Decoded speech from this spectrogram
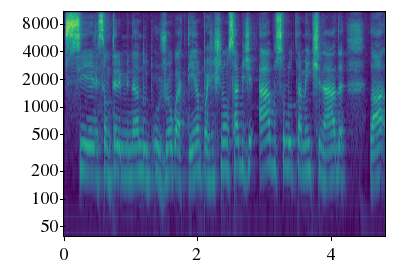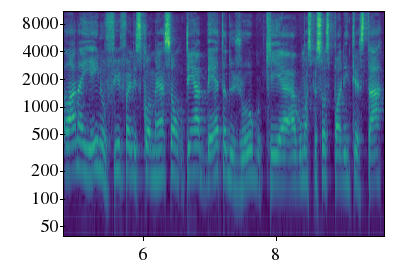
se eles estão terminando o jogo a tempo, a gente não sabe de absolutamente nada. Lá, lá na EA, no FIFA, eles começam, tem a beta do jogo, que é, algumas pessoas podem testar.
